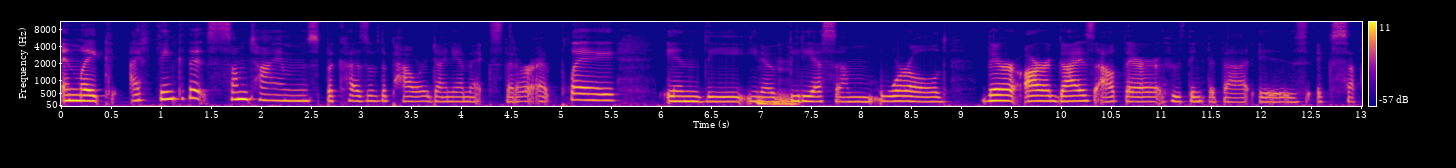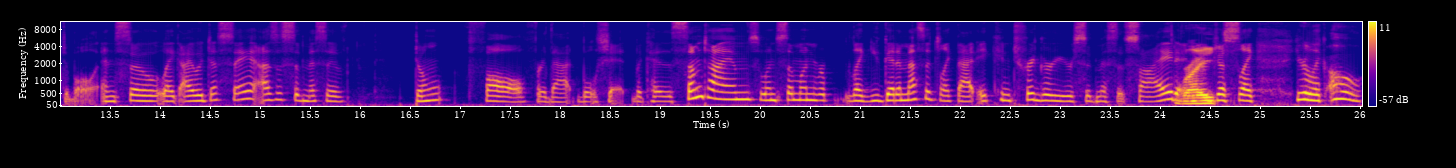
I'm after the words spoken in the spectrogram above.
and like i think that sometimes because of the power dynamics that are at play in the you know mm-hmm. BDSM world, there are guys out there who think that that is acceptable. And so, like, I would just say, as a submissive, don't fall for that bullshit. Because sometimes when someone re- like you get a message like that it can trigger your submissive side. And right. you're just like you're like oh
